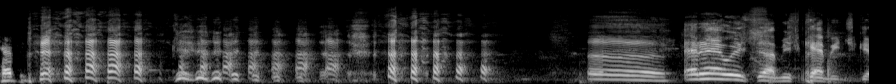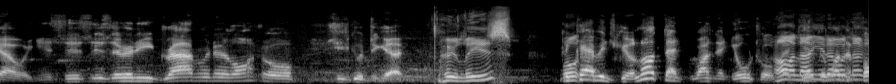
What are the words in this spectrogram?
cabbage. Uh, And how is uh, Miss Cabbage going? Is, is is there any drama in her life, or she's good to go? who Liz? The Well- Cabbage Girl, not that one that you're talking Oh about. no, you the know one what? that No,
